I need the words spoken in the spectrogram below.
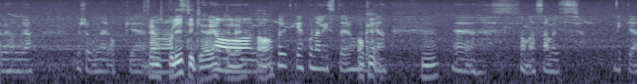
över hundra personer. Och, eh, främst annat- politiker? Ja, eller? ja. politiker, journalister och Okej. olika Mm. eh, sådana samhällsviktiga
